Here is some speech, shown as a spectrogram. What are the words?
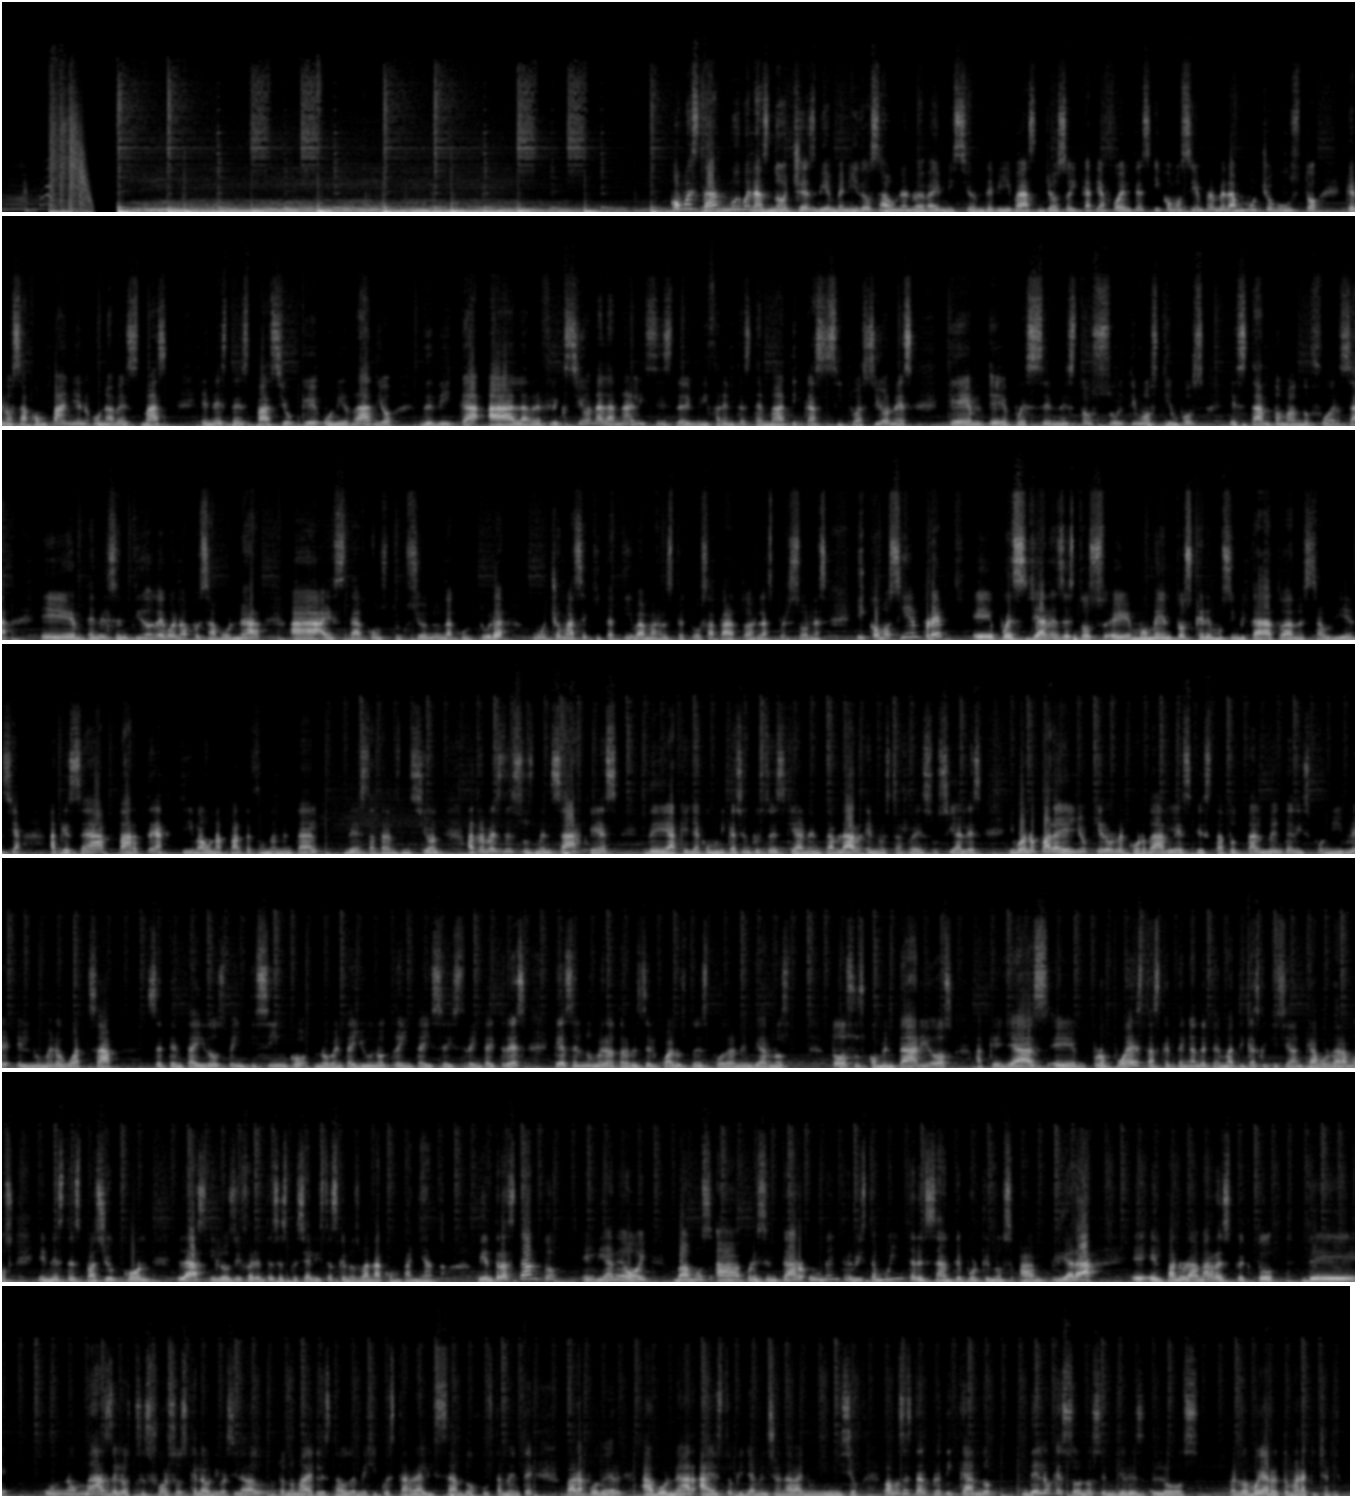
Muy buenas noches, bienvenidos a una nueva emisión de Vivas. Yo soy Katia Fuentes y como siempre me da mucho gusto que nos acompañen una vez más en este espacio que Uniradio dedica a la reflexión, al análisis de diferentes temáticas, situaciones que eh, pues en estos últimos tiempos están tomando fuerza eh, en el sentido de, bueno, pues abonar a esta construcción de una cultura mucho más equitativa, más respetuosa para todas las personas. Y como siempre, eh, pues ya desde estos eh, momentos queremos invitar a toda nuestra audiencia a que sea parte activa, una parte fundamental de esta transmisión a través de sus mensajes, de aquella comunicación que ustedes quieran entablar en nuestras redes sociales. Y bueno, para ello quiero recordarles que está totalmente disponible el número WhatsApp 7225 91 36 33, que es el número a través del cual ustedes podrán enviarnos todos sus comentarios, aquellas eh, propuestas que tengan de temáticas que quisieran que abordáramos en este espacio con las y los diferentes especialistas que nos van acompañando. Mientras tanto, el día de hoy vamos a presentar una entrevista muy interesante porque nos ampliará eh, el panorama respecto de uno más de los esfuerzos que la Universidad Autónoma del Estado de México está realizando justamente para poder abonar a esto que ya mencionaba en un inicio. Vamos a estar platicando de lo que son los semilleros, los, perdón, voy a retomar aquí, Charlie.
